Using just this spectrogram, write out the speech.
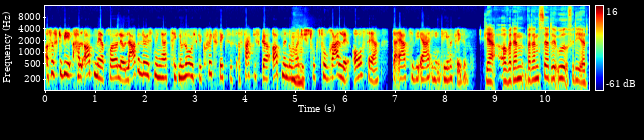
Og så skal vi holde op med at prøve at lave lappeløsninger, teknologiske quick fixes, og faktisk gøre op med nogle mm. af de mm-hmm. strukturelle årsager, der er til, at vi er i en klimakrise. Ja, og hvordan, hvordan ser det ud? Fordi at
